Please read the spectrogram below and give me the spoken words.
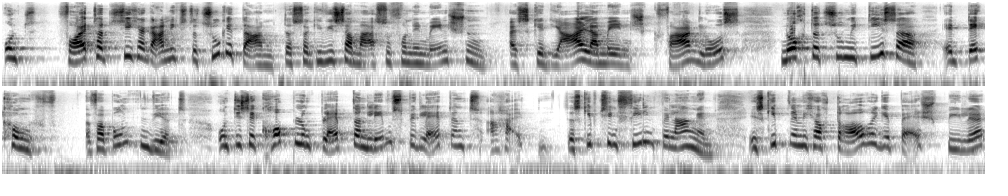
Und Freud hat sicher gar nichts dazu getan, dass er gewissermaßen von den Menschen als genialer Mensch, fraglos, noch dazu mit dieser Entdeckung verbunden wird. Und diese Kopplung bleibt dann lebensbegleitend erhalten. Das gibt es in vielen Belangen. Es gibt nämlich auch traurige Beispiele,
